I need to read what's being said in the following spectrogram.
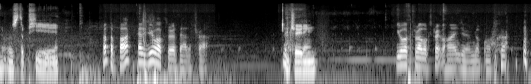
That was the P. What the fuck? How did you walk through without a trap? I'm cheating. You walked through, I walked straight behind you and got up.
